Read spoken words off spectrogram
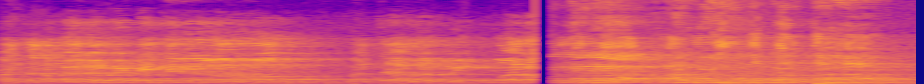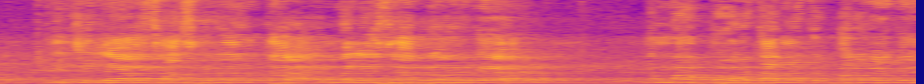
ಮತ್ತು ನಮ್ಮ ಎಲಿಮೆಂಟ್ ಇಂಜಿನಿಯರ್ ಅವರು ಮತ್ತು ಅವರ. ಆಗಮಿಸಿರ್ತಕ್ಕಂತಹ ಈ ಜಿಲ್ಲೆಯ ಶಾಸಕರಾದಂಥ ಎಂ ಎಲ್ ಎ ಸಾಹೇಬ್ರವರಿಗೆ ನಮ್ಮ ಪೌರ ಕಾರ್ಮಿಕರ ಪರವಾಗಿ,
